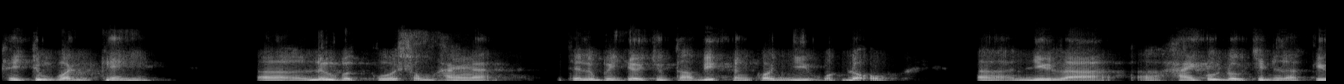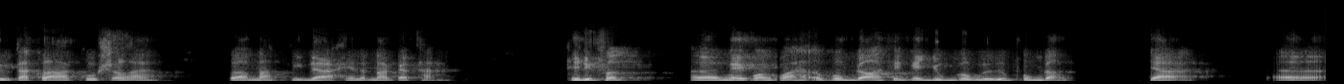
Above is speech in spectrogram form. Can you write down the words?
Thì chung quanh cái uh, lưu vực của sông Hằng á thì lúc bây giờ chúng ta biết rằng có nhiều quốc độ uh, như là uh, hai quốc độ chính là Kiều Tác La, Kosala và Makida hay là Magatha thì Đức Phật uh, ngày hoàng quá ở vùng đó thì ngài dùng ngôn ngữ vùng đó. Và uh,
